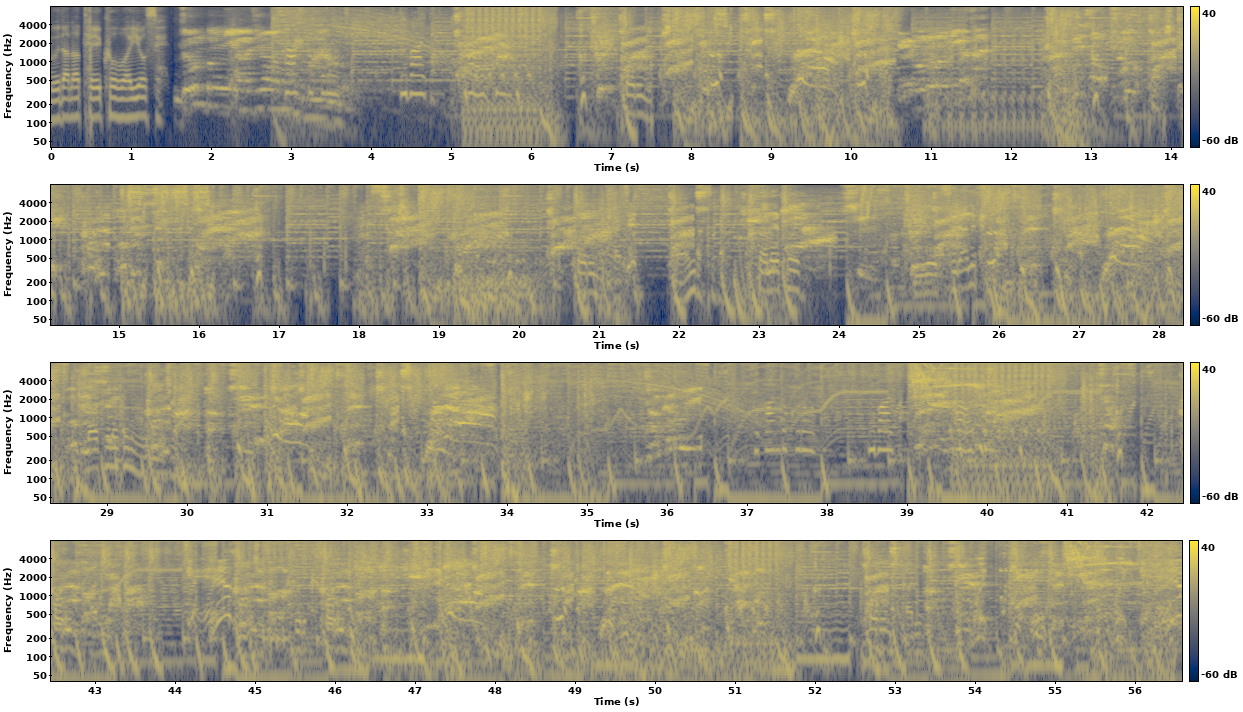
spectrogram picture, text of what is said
無駄な抵抗はよせ。存分に味わうファーストフローチディバイドカルムどうさあホなんだそれ。その方上貫く。なかなかのおセカンドクローズ。リバイルボーコル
